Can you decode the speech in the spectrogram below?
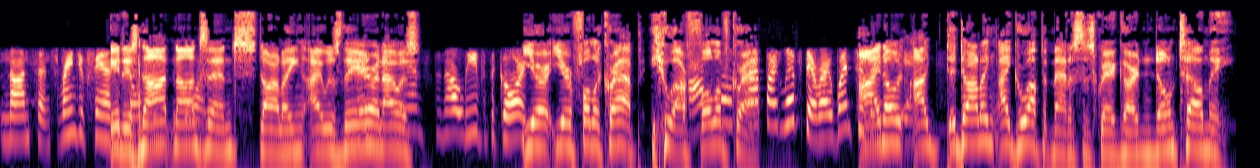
nonsense. Ranger fans. It is not the garden. nonsense, darling. I was there Ranger and I was... Fans do not leave the garden. You're, you're full of crap. You are I'm full of crap. I lived there. I went to. I don't... I, darling, I grew up at Madison Square Garden. Don't tell me.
